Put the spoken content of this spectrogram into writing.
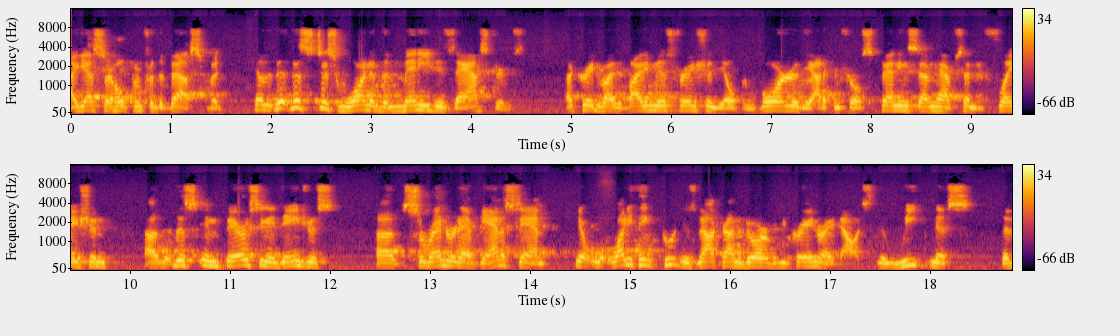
I guess they're hoping for the best. But you know, th- this is just one of the many disasters uh, created by the Biden administration, the open border, the out of control spending, 7.5% inflation, uh, this embarrassing and dangerous uh, surrender in Afghanistan. You know, why do you think Putin is knocking on the door of Ukraine right now? It's the weakness that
